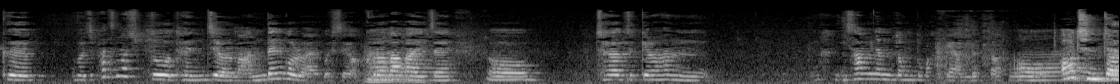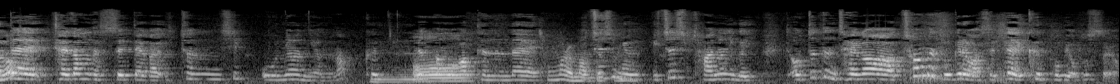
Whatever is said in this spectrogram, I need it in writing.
그 뭐지 파트너십도 된 지 얼마 안 된 걸로 알고 있어요. 그러다가 이제 어 제가 듣기로 한 2, 3년 정도밖에 안 됐다고. 어. 아 진짜요? 그때 제정됐을 때가 2015년이었나? 그랬던 어. 것 같았는데 정말 얼마 안 됐구나. 2014년인가 어쨌든 제가 처음에 독일에 왔을 때 그 법이 없었어요.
